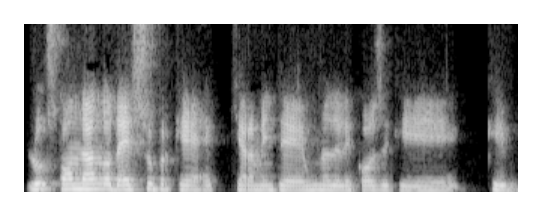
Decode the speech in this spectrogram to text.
Lo sto andando adesso perché chiaramente è una delle cose che, che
